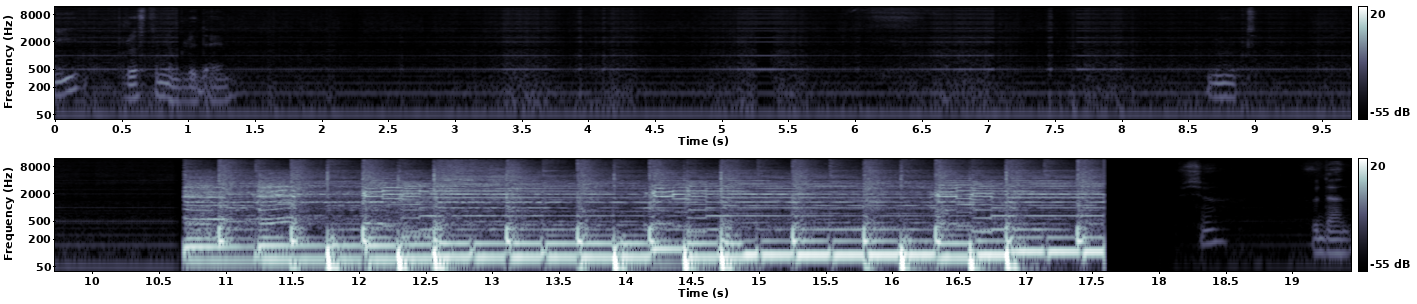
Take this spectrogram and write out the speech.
и просто наблюдаем. Вот. Все. В, дан-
